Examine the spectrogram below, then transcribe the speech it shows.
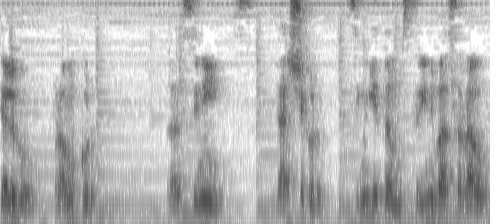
తెలుగు ప్రముఖుడు సినీ దర్శకుడు సంగీతం శ్రీనివాసరావు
